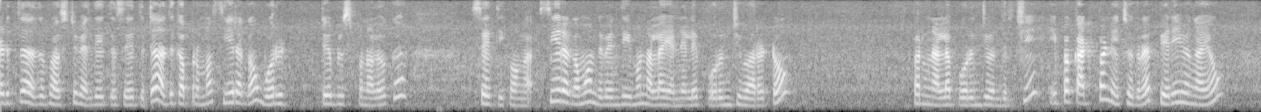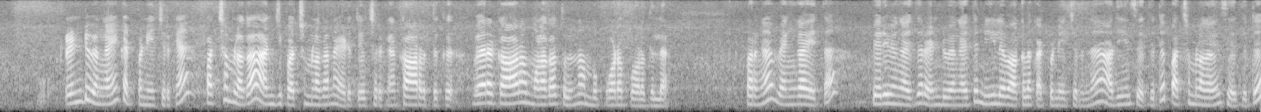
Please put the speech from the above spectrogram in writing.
எடுத்து அது ஃபஸ்ட்டு வெந்தயத்தை சேர்த்துட்டு அதுக்கப்புறமா சீரகம் ஒரு டேபிள் ஸ்பூன் அளவுக்கு சேர்த்திக்கோங்க. சீரகமும் அந்த வெந்தயமும் நல்லா எண்ணெயிலே பொறிஞ்சு வரட்டும். பாருங்க நல்லா பொரிஞ்சு வந்துருச்சு. இப்போ கட் பண்ணி வச்சுருக்கிற பெரிய வெங்காயம் ரெண்டு வெங்காயம் கட் பண்ணி வச்சுருக்கேன். பச்சை மிளகா அஞ்சு பச்சை மிளகா நான் எடுத்து வச்சுருக்கேன் காரத்துக்கு. வேறு காரம் மிளகாத்தூள் நம்ம போட போகிறதில்ல பாருங்கள் வெங்காயத்தை பெரிய வெங்காயத்தை ரெண்டு வெங்காயத்தை நீல வாக்கில் கட் பண்ணி வச்சுருந்தேன். அதையும் சேர்த்துட்டு பச்சை மிளகாயும் சேர்த்துட்டு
